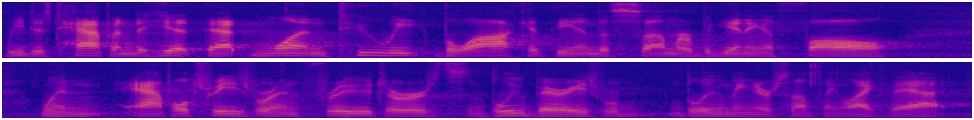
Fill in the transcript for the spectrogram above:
we just happened to hit that one two week block at the end of summer, beginning of fall, when apple trees were in fruit or blueberries were blooming or something like that.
